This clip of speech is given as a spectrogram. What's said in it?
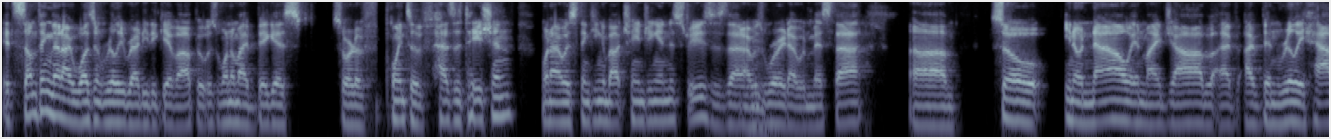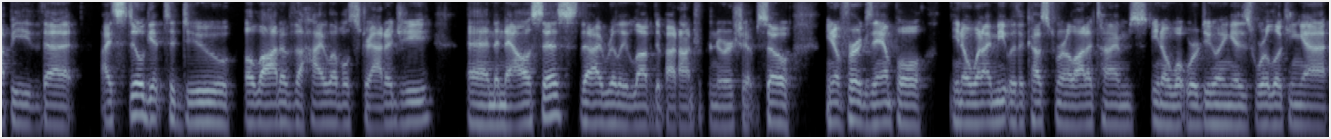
it's something that I wasn't really ready to give up. It was one of my biggest sort of points of hesitation when I was thinking about changing industries is that mm-hmm. I was mm. worried I would miss that. Um, so you know, now in my job, I've I've been really happy that I still get to do a lot of the high level strategy and analysis that I really loved about entrepreneurship. So, you know, for example, you know, when I meet with a customer, a lot of times, you know, what we're doing is we're looking at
